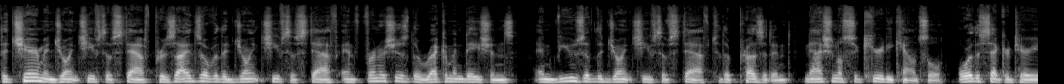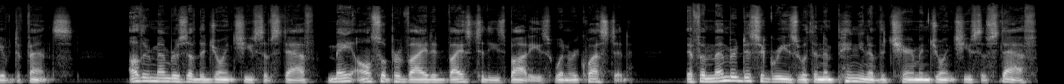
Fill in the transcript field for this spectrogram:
The Chairman, Joint Chiefs of Staff, presides over the Joint Chiefs of Staff and furnishes the recommendations and views of the Joint Chiefs of Staff to the President, National Security Council, or the Secretary of Defense. Other members of the Joint Chiefs of Staff may also provide advice to these bodies when requested. If a member disagrees with an opinion of the Chairman, Joint Chiefs of Staff,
